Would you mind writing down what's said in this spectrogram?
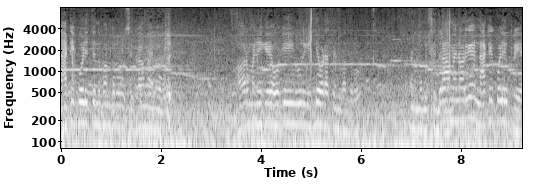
ನಾಟಿ ಕೋಳಿ ತಿಂದು ಬಂದರು ಸಿದ್ದರಾಮಯ್ಯನವರು. ಅವ್ರ ಮನೆಗೆ ಹೋಗಿ ಇವ್ರಿಗೆ ಇಡ್ಲಿ ವಡ ತಿಂದು ಬಂದರು. ಸಿದ್ದರಾಮಯ್ಯನವ್ರಿಗೆ ನಾಟಿ ಕೋಳಿ ಪ್ರಿಯ.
